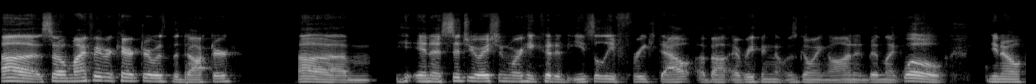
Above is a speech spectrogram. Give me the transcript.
Uh, so my favorite character was the doctor. Um, in a situation where he could have easily freaked out about everything that was going on and been like, "Whoa, you know,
